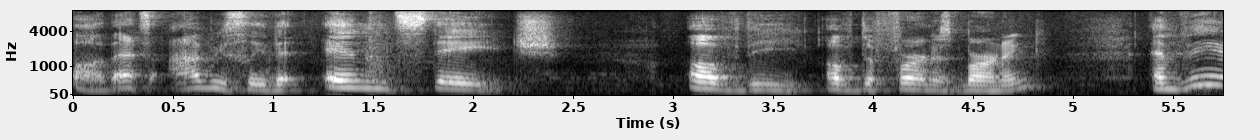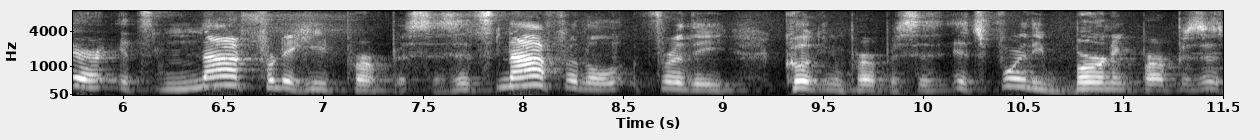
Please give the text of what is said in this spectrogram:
oh, that's obviously the end stage of the of the furnace burning. And there, it's not for the heat purposes. It's not for the for the cooking purposes. It's for the burning purposes,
